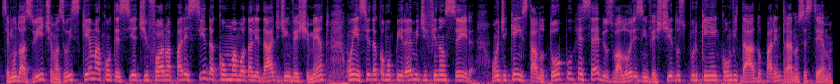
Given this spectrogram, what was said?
Segundo as vítimas, o esquema acontecia de forma parecida com uma modalidade de investimento conhecida como pirâmide financeira, onde quem está no topo recebe os valores investidos por quem é convidado para entrar no sistema.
